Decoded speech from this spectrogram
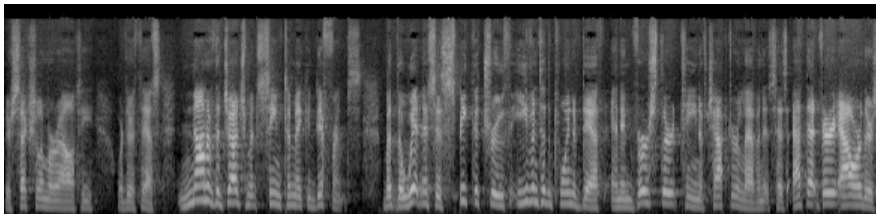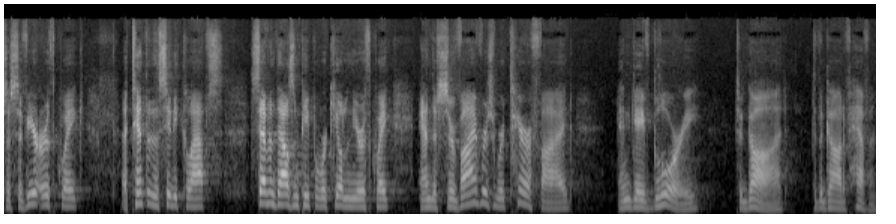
their sexual immorality, or their thefts. None of the judgments seem to make a difference, but the witnesses speak the truth even to the point of death. And in verse 13 of chapter 11, it says, At that very hour, there's a severe earthquake, a tenth of the city collapsed, 7,000 people were killed in the earthquake, and the survivors were terrified and gave glory to God, to the God of heaven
